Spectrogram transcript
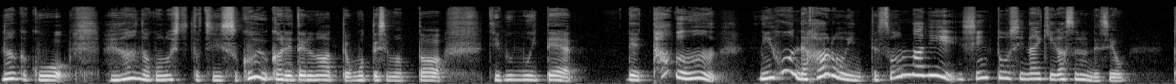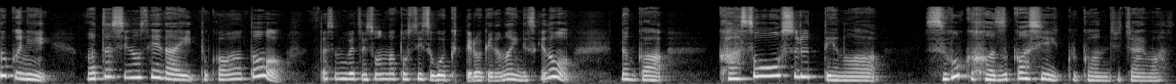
なんかこう、え、なんだこの人たちすごい浮かれてるなって思ってしまった自分もいて、で、多分、日本でハロウィンってそんなに浸透しない気がするんですよ。特に私の世代とかだと、私も別にそんな年すごい食ってるわけじゃないんですけど、なんか、仮装をするっていうのは、すごく恥ずかしく感じちゃいます。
